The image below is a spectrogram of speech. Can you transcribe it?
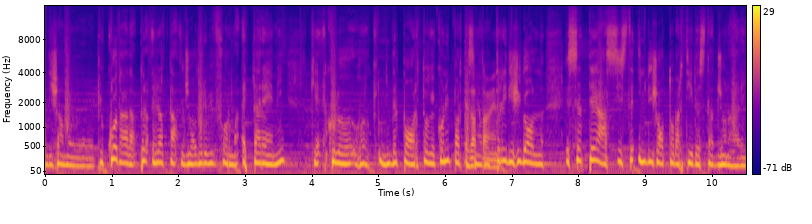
diciamo più quotata, però in realtà il giocatore più in forma è Taremi che è quello eh, del Porto che con il Porto ha segnato Esattamente. 13 gol e 7 assist in 18 partite stagionali.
